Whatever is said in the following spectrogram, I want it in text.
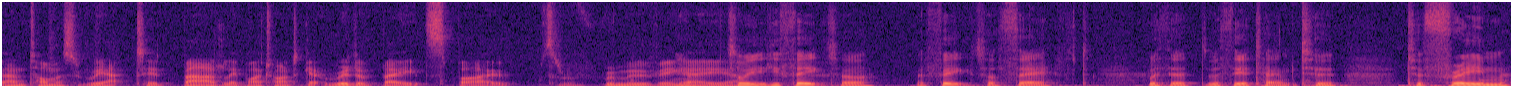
and Thomas reacted badly by trying to get rid of Bates by sort of removing a. uh, So he, he faked a, a faked a theft with the with the attempt to to frame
